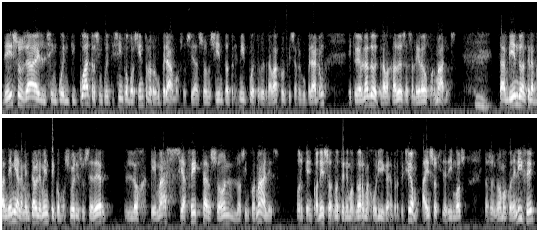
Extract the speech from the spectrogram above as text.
De eso ya el 54, 55% lo recuperamos, o sea, son 103.000 puestos de trabajo que se recuperaron. Estoy hablando de trabajadores asalariados formales. Mm. También durante la pandemia, lamentablemente, como suele suceder, los que más se afectan son los informales, porque con esos no tenemos normas jurídicas de protección. A esos les dimos, nosotros vamos con el IFE,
